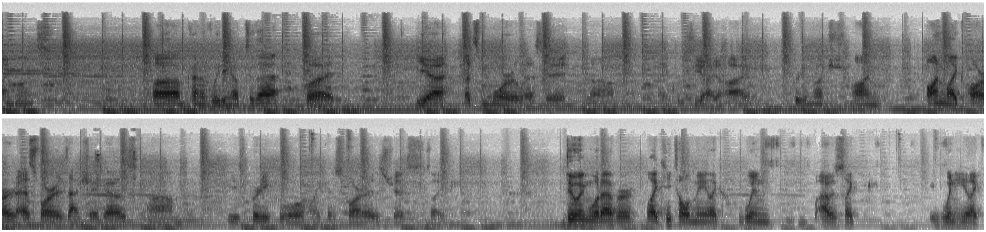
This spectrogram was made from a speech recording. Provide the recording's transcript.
nine months. Um, kind of leading up to that, but yeah, that's more or less it. Um, I think we see eye to eye pretty much on on like art as far as that shit goes. Um, he's pretty cool, like as far as just like doing whatever. Like he told me, like when I was like when he like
